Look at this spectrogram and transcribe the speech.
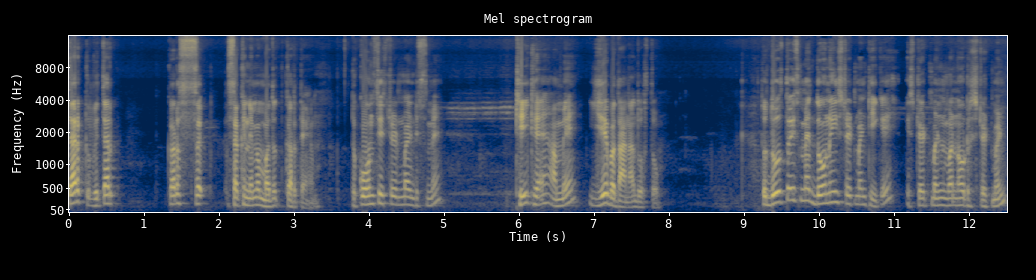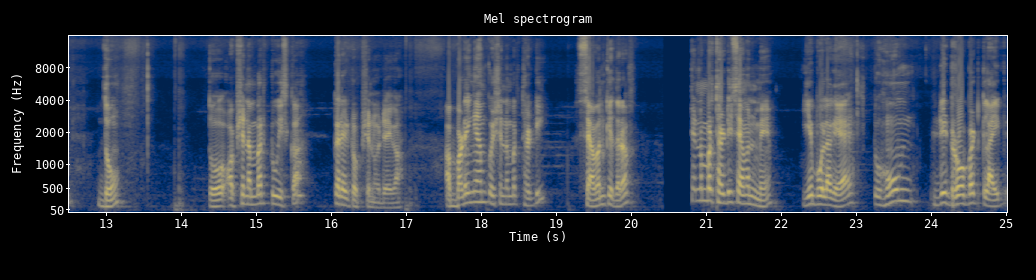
तर्क वितर्क कर सकने में मदद करते हैं। तो कौन सी स्टेटमेंट इसमें ठीक है? हमें ये बताना दोस्तों। तो दोस्तों, इसमें दोनों ही स्टेटमेंट ठीक है। स्टेटमेंट वन और स्टेटमेंट दो। तो ऑप्शन नंबर टू इसका करेक्ट ऑप्शन हो जाएगा। अब बढ़ेंगे हम क्वेश्चन नंबर थर्टी सेवन की तरफ़। क्वेश्चन नंबर थर्टी सेवन में ये बोला गया है to whom did Robert Clive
